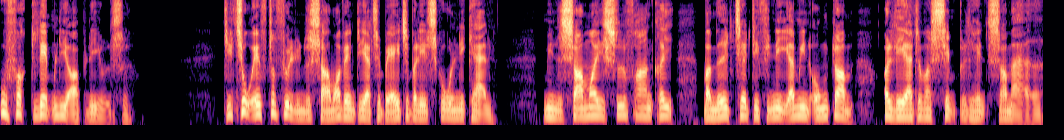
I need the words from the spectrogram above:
uforglemmelig oplevelse. De to efterfølgende sommer vendte jeg tilbage til balletskolen i Cannes. Mine sommer i Sydfrankrig var med til at definere min ungdom og lærte mig simpelthen så meget.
